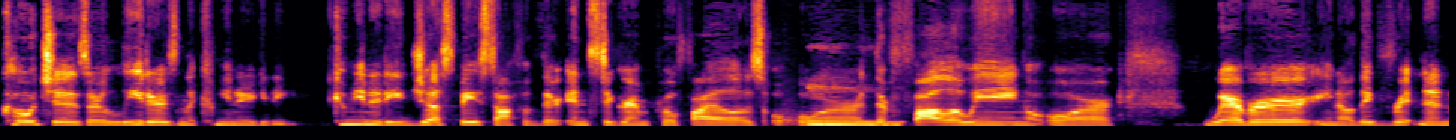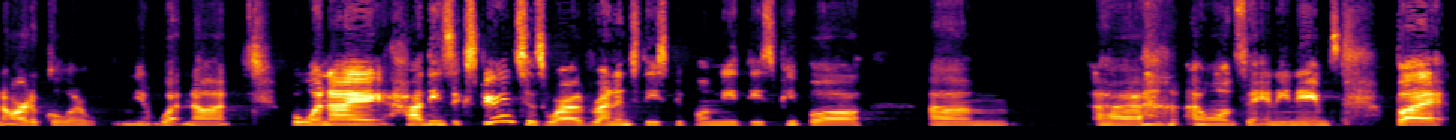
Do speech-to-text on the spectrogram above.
coaches or leaders in the community community just based off of their Instagram profiles or mm. their following or wherever you know they've written an article or you know, whatnot but when i had these experiences where i would run into these people and meet these people um, uh, I won't say any names, but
